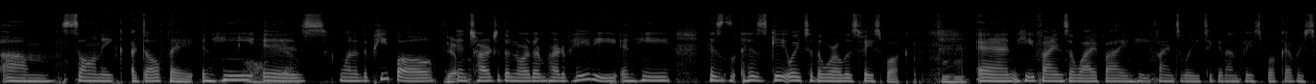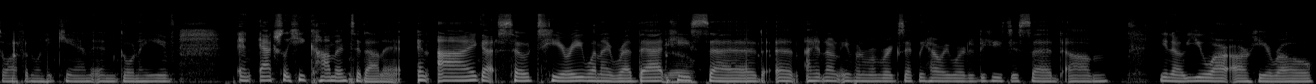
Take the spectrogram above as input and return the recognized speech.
um, Sonique Adolphe, and he Oh, yeah. is one of the people Yep. in charge of the northern part of Haiti. And he his his gateway to the world is Facebook, Mm-hmm. and he finds a Wi-Fi and he finds a way to get on Facebook every so often when he can and go naive. And actually, he commented on it, and I got so teary when I read that. Yeah. He said, and I don't even remember exactly how he worded it. He just said, um, "You know, you are our hero."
